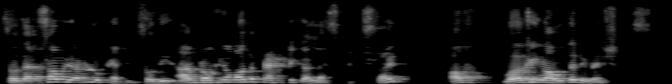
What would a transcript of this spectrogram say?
So that's how you have to look at it. So the, I'm talking about the practical aspects, right? Of working out the dimensions.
